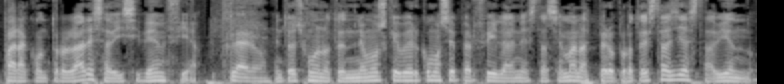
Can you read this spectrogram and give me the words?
para controlar esa disidencia. Claro. Entonces, bueno, tendremos que ver cómo se perfila en estas semanas, pero protestas ya está viendo.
